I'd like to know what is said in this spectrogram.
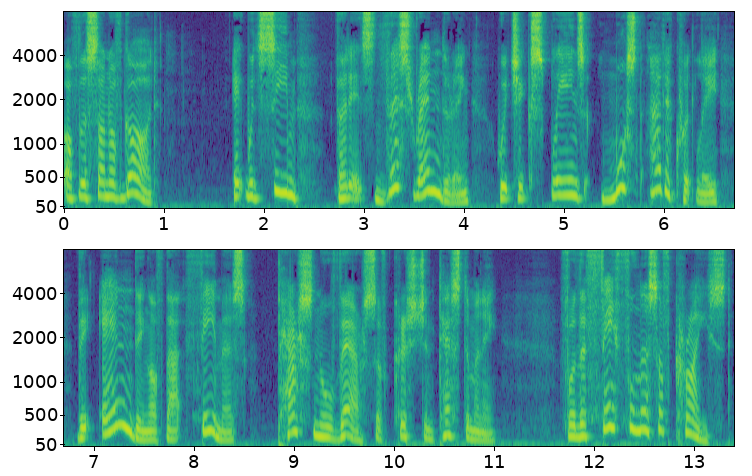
of the Son of God. It would seem that it's this rendering which explains most adequately the ending of that famous personal verse of Christian testimony. For the faithfulness of Christ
